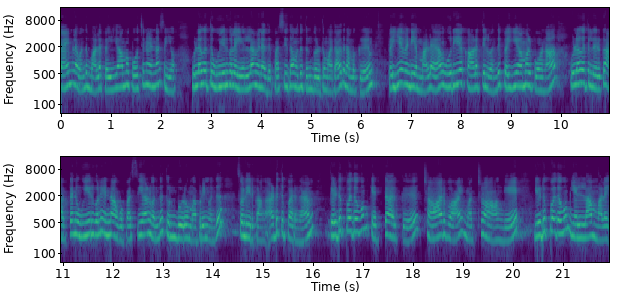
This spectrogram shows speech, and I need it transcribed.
டைமில் வந்து மழை பெய்யாமல் போச்சுன்னா என்ன செய்யும்? உலகத்து உயிர்களை எல்லாம் என்னது? பசி தான் வந்து துன்புறுத்தும். அதாவது நமக்கு பெய்ய வேண்டிய மழை உரிய காலத்தில் வந்து பெய்யாமல் போனால் உலகத்தில் இருக்க அத்தனை உயிர்களும் என்ன ஆகும்? பசியால் வந்து துன்புறும் அப்படின்னு வந்து சொல்லியிருக்காங்க. அடுத்து பாருங்கள் கெடுப்பதவும் கெட்டார்க்கு சார்வாய் மற்றும் ஆங்கே எடுப்பதவும் எல்லாம் மழை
